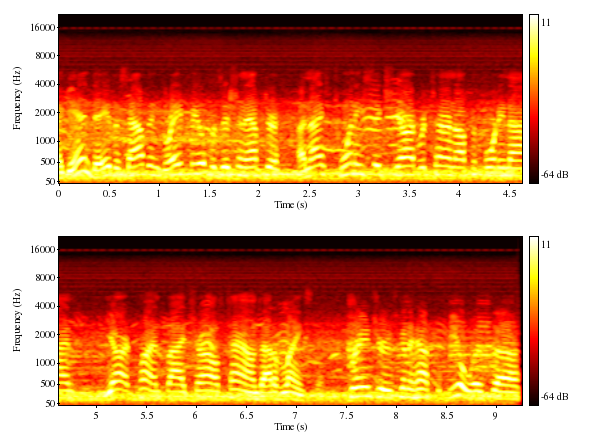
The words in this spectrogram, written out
Again, Dave, the South in great field position after a nice 26-yard return off the 49-yard punt by Charles Towns out of Langston. Granger is going to have to deal with uh,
